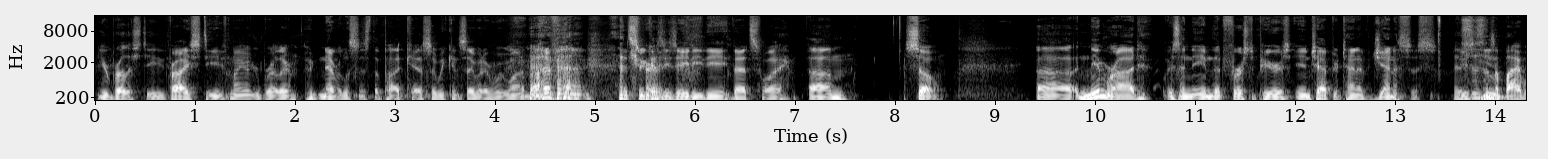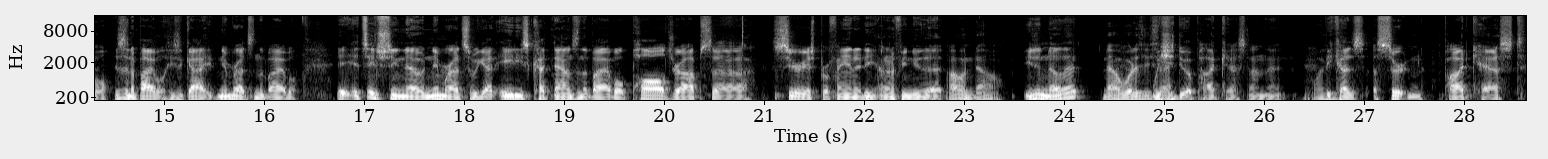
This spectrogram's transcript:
your brother Steve. Probably Steve, my younger brother, who never listens to the podcast, so we can say whatever we want about him. it's because he's ADD. That's why. Um, so, uh, Nimrod is a name that first appears in chapter 10 of Genesis. This He's- is in the Bible. This is in the Bible. He's a guy. Nimrod's in the Bible. It- It's interesting to know Nimrod. So we got 80s cut downs in the Bible. Paul drops uh, serious profanity. I don't know if you knew that. Oh no, You didn't know that? no. What does he We say? We should do a podcast on that What because a certain podcast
